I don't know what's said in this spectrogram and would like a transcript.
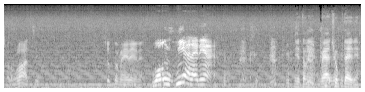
เรา ต้องรอดสิชุบตรงไหนเลยเนี่ยวงเฮียอะไรเนี่ย นี่ตรงนี้แวะชุบได้เนี่ย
